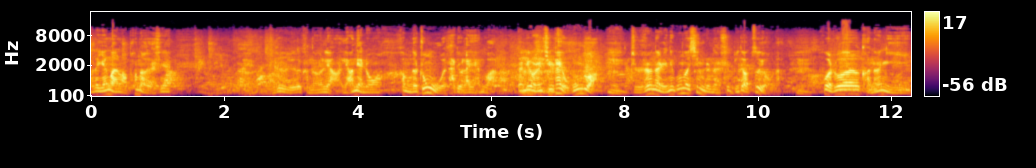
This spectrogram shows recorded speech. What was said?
我在严管老碰到有些，我就是觉得可能两两点钟恨不得中午他就来严管了。但这种人其实他有工作，嗯只是呢人家工作性质呢是比较自由的，嗯或者说可能你，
